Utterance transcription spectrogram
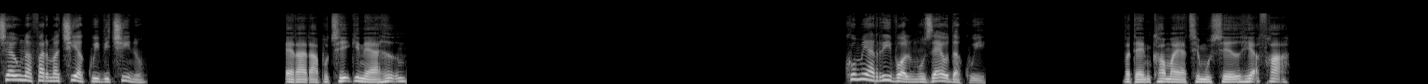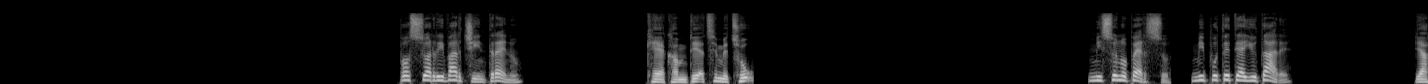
C'è una farmacia qui vicino? Er der et apotek i nærheden? Come arrivo al museo da qui? Hvordan kommer jeg til museet herfra? Posso arrivarci in treno? Kan jeg komme dertil med to? Mi sono perso. Mi potete aiutare? Jeg er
